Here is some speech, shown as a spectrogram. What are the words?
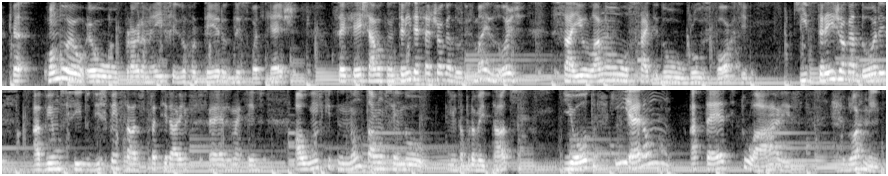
quando eu, eu programei e fiz o roteiro desse podcast, o CSA estava com 37 jogadores, mas hoje saiu lá no site do Globo Esporte que três jogadores haviam sido dispensados para tirarem férias mais cedo, alguns que não estavam sendo muito aproveitados e outros que eram até titulares regularmente.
